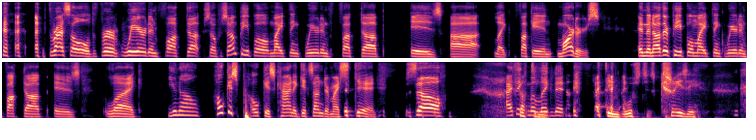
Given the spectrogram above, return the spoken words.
threshold for weird and fucked up. So some people might think weird and fucked up is uh like fucking martyrs. And then other people might think weird and fucked up is like, you know, hocus pocus kind of gets under my skin. so I think 13. malignant 13 ghosts is crazy.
